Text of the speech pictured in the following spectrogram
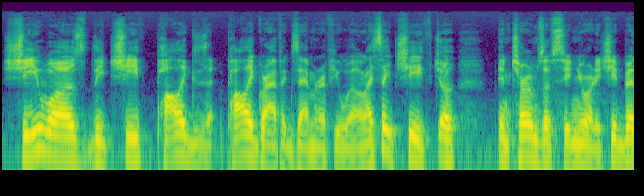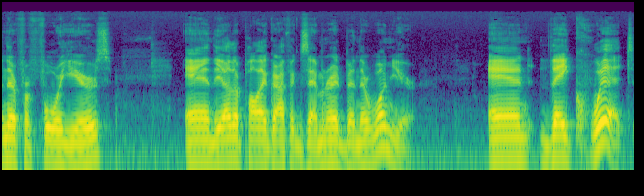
She was the chief poly- polygraph examiner, if you will. And I say chief in terms of seniority. She'd been there for four years, and the other polygraph examiner had been there one year and they quit.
